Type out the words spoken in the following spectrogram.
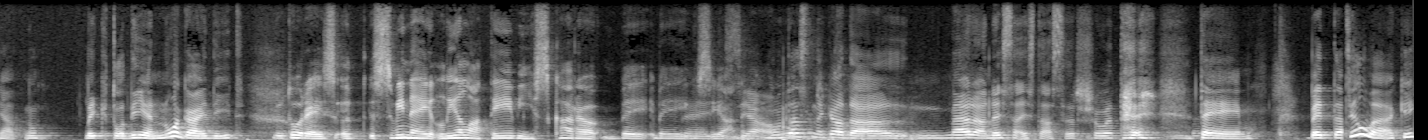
Jā, nu, lika to dienu nogaidīt. Jo toreiz eh, svinēja lielā tēvijas kara be, beigas. Jā, jā, un tas nekādā mērā nesaistās ar šo tēmu. Bet eh, cilvēki,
